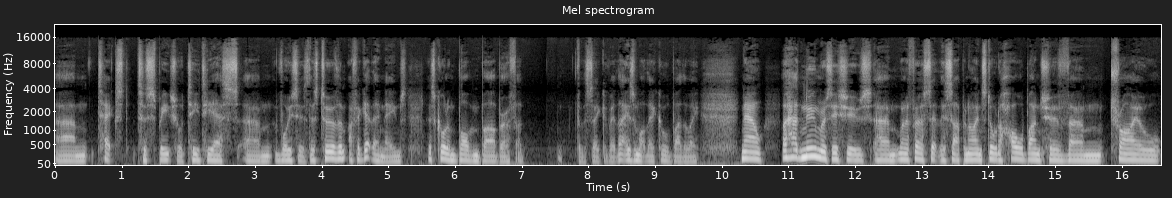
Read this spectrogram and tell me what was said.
um, text to speech or TTS um, voices. There's two of them. I forget their names. Let's call them Bob and Barbara for, for the sake of it. That isn't what they're called, by the way. Now, I had numerous issues um, when I first set this up, and I installed a whole bunch of um, trial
